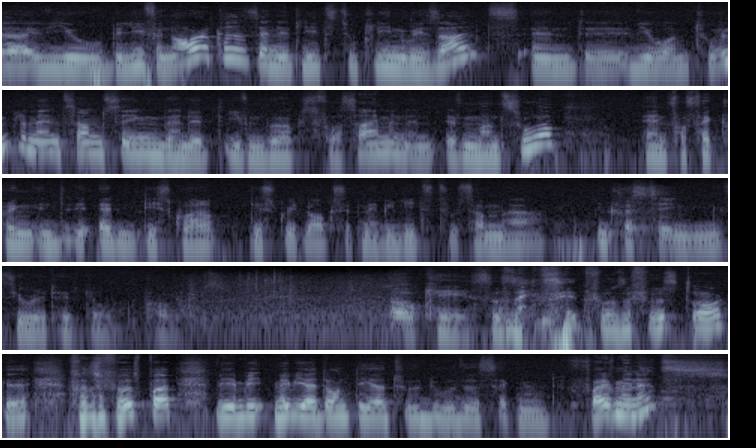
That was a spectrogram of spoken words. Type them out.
Uh, if you believe in oracles, then it leads to clean results. And if you want to implement something, then it even works for Simon and Even-Mansour. And for factoring in, in discrete, logs, it maybe leads to some interesting theoretical problems. Okay, so that's it for the first talk, eh? for the first part. Maybe, maybe I don't dare to do the second. Five minutes?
